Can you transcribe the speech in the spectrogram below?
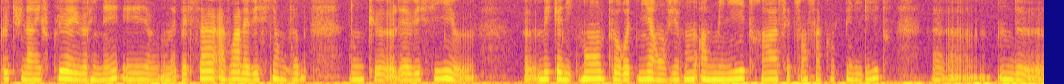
que tu n'arrives plus à uriner, et on appelle ça avoir la vessie en globe. Donc la vessie mécaniquement peut retenir environ 1 demi-litre à 750 millilitres de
